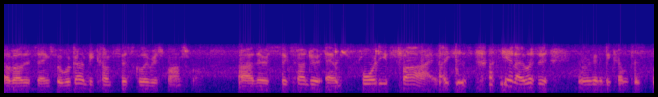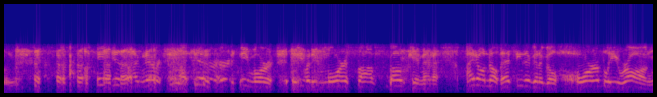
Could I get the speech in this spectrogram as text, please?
of other things, but we're going to become fiscally responsible. Uh, there's 645. I just again, I listen. We're going to become just, I've never, I've never heard any more anybody more soft spoken, and I, I don't know. That's either going to go horribly wrong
